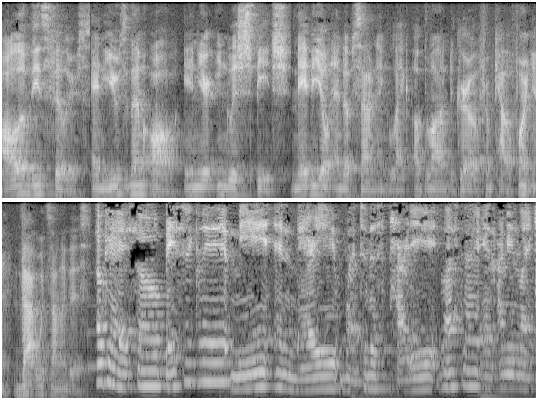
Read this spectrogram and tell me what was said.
all of these fillers and use them all in your English speech, maybe you'll end up sounding like a blonde girl from California. That would sound like this. Okay, so basically, me and Mary went to this party last night, and I mean, like,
